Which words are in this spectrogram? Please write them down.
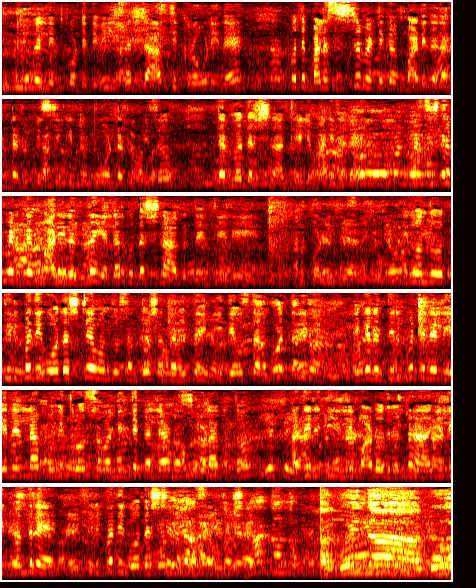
ಕ್ಯೂನಲ್ಲಿ ನಿಂತ್ಕೊಂಡಿದ್ದೀವಿ. ಈ ಸಾರಿ ಜಾಸ್ತಿ ಕ್ರೌಡ್ ಇದೆ. ಮತ್ತೆ ಬಹಳ ಸಿಸ್ಟಮೆಟಿಕ್ ಆಗಿ ಮಾಡಿದ್ದಾರೆ. Hundred rupees ticket two hundred rupees ಧರ್ಮ ದರ್ಶನ ಅಂತ ಹೇಳಿ ಮಾಡಿದ್ದಾರೆ. ಬಟ್ ಸಿಸ್ಟಮೆಟಿಕ್ ಆಗಿ ಮಾಡಿರೋದ್ರಿಂದ ಎಲ್ಲರಿಗೂ ದರ್ಶನ ಆಗುತ್ತೆ ಅಂತ ಹೇಳಿ ಅನ್ಕೊಂಡಿದ್ದೀವಿ. ಇದೊಂದು ತಿರುಪತಿಗೆ ಹೋದಷ್ಟೇ ಒಂದು ಸಂತೋಷ ತರುತ್ತೆ ಈ ದೇವಸ್ಥಾನಕ್ಕೆ ಬಂದರೆ. ಯಾಕಂದ್ರೆ ತಿರುಪತಿನಲ್ಲಿ ಏನೆಲ್ಲ ಪವಿತ್ರೋತ್ಸವ ನಿತ್ಯ ಕಲ್ಯಾಣೋತ್ಸವಗಳಾಗುತ್ತೋ ಅದೇ ರೀತಿ ಇಲ್ಲಿ ಮಾಡೋದ್ರಿಂದ ಇಲ್ಲಿಗೆ ಬಂದ್ರೆ ತಿರುಪತಿಗೆ ಹೋದಷ್ಟೇ ನಮಗೆ ಸಂತೋಷ ಗೋವಿಂದ ಗೋವಿಂದ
